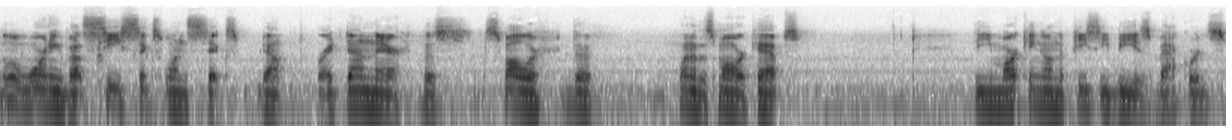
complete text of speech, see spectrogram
a little warning about C616 down right down there. This smaller, the one of the smaller caps. The marking on the PCB is backwards.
